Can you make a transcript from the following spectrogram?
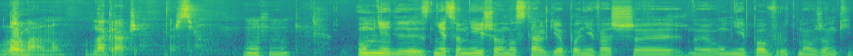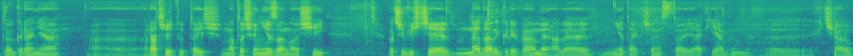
normalną dla graczy wersję. Mhm. U mnie z nieco mniejszą nostalgią, ponieważ e, no, u mnie powrót małżonki do grania raczej tutaj na to się nie zanosi. Oczywiście nadal grywamy, ale nie tak często jak ja bym chciał.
